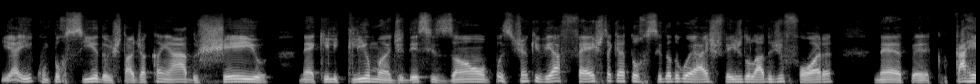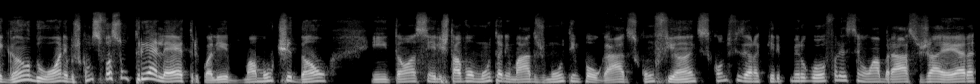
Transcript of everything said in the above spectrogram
E aí, com torcida, o estádio acanhado, cheio, né, aquele clima de decisão. Pô, você tinha que ver a festa que a torcida do Goiás fez do lado de fora né, é, carregando o ônibus como se fosse um trio elétrico ali, uma multidão. Então, assim, eles estavam muito animados, muito empolgados, confiantes. Quando fizeram aquele primeiro gol, eu falei assim: um abraço, já era.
